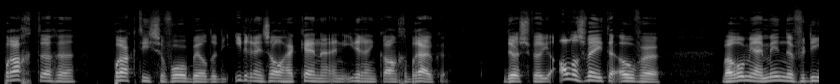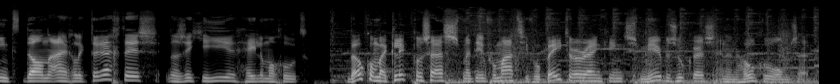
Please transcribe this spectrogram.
prachtige praktische voorbeelden die iedereen zal herkennen en iedereen kan gebruiken. Dus wil je alles weten over waarom jij minder verdient dan eigenlijk terecht is, dan zit je hier helemaal goed. Welkom bij Klikproces met informatie voor betere rankings, meer bezoekers en een hogere omzet.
